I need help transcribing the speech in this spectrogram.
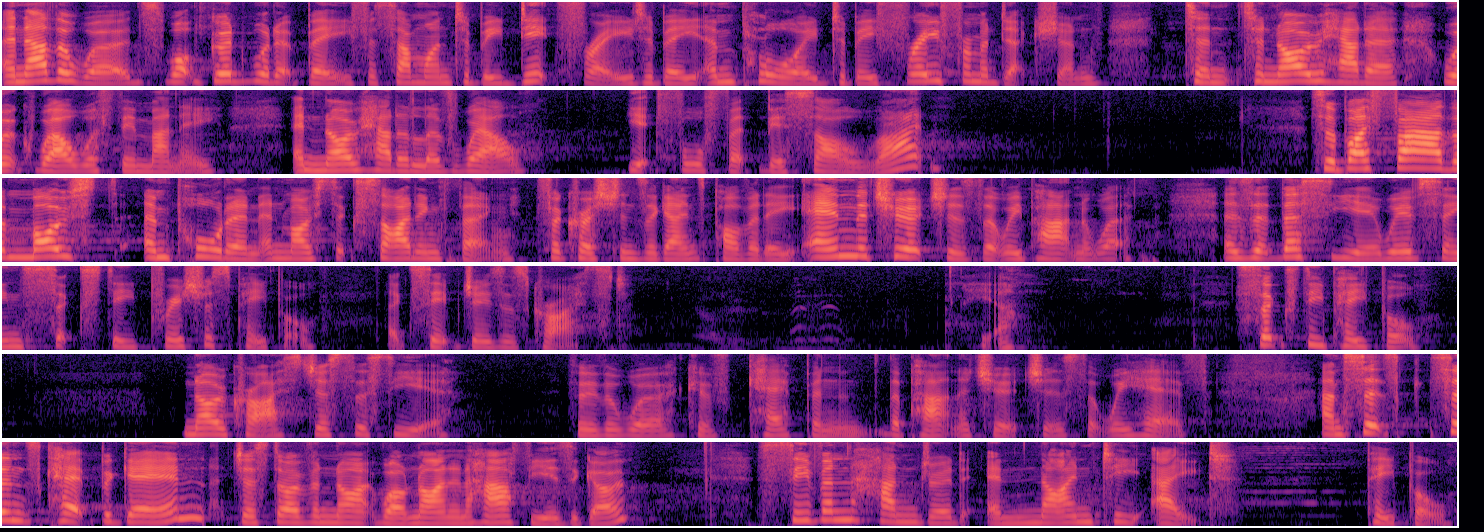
In other words, what good would it be for someone to be debt free, to be employed, to be free from addiction, to, to know how to work well with their money and know how to live well, yet forfeit their soul, right? So, by far, the most important and most exciting thing for Christians Against Poverty and the churches that we partner with is that this year we've seen 60 precious people accept Jesus Christ. Yeah. 60 people know Christ just this year through the work of CAP and the partner churches that we have. Um, since, since CAP began, just over nine, well, nine and a half years ago, 798 people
